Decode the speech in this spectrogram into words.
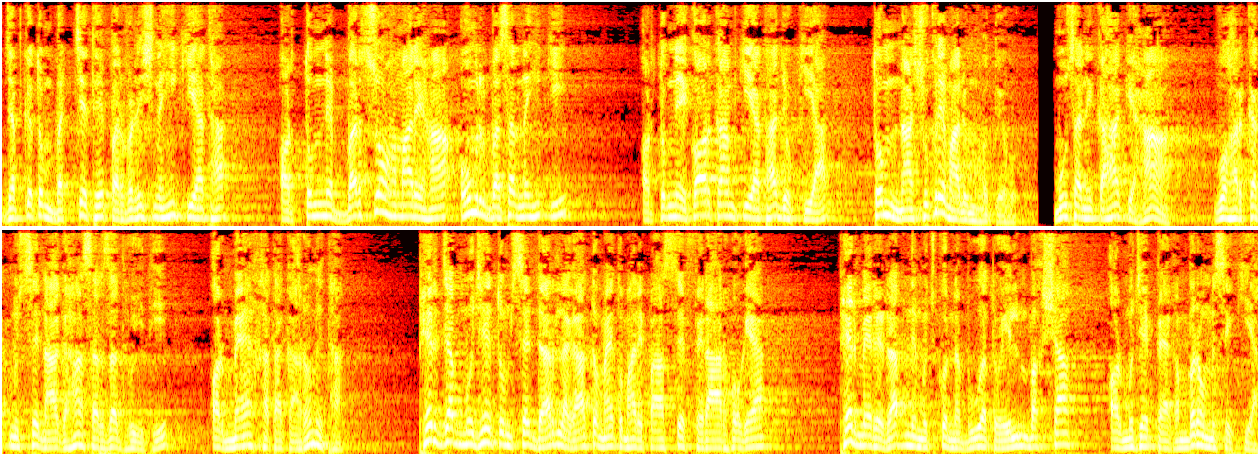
جبکہ تم بچے تھے، پرورش نہیں کیا تھا؟ اور تم نے برسوں ہمارے ہاں عمر بسر نہیں کی، اور تم نے ایک اور کام کیا تھا جو کیا، تم ناشکرے معلوم ہوتے ہو۔ موسا نے کہا کہ ہاں وہ حرکت مجھ سے ناگہاں سرزد ہوئی تھی اور میں خطا کاروں میں تھا۔ پھر جب مجھے تم سے ڈر لگا تو میں تمہارے پاس سے فرار ہو گیا۔ پھر میرے رب نے مجھ کو نبوت و علم بخشا اور مجھے پیغمبروں میں سے کیا۔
